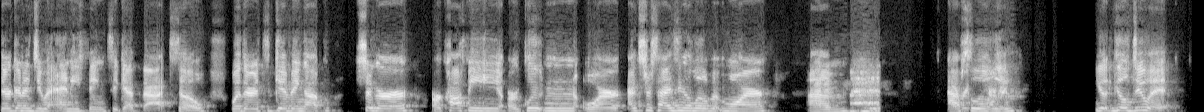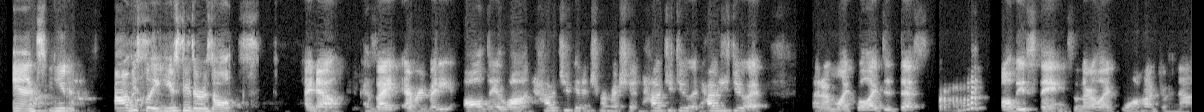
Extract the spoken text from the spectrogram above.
they're going to do anything to get that. So whether it's giving up sugar or coffee or gluten or exercising a little bit more, um, absolutely, you'll you'll do it, and you obviously you see the results. I know because I everybody all day long. how did you get into remission? How'd you do it? How'd you do it? And I'm like, well, I did this, all these things, and they're like, well, I'm not doing that.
